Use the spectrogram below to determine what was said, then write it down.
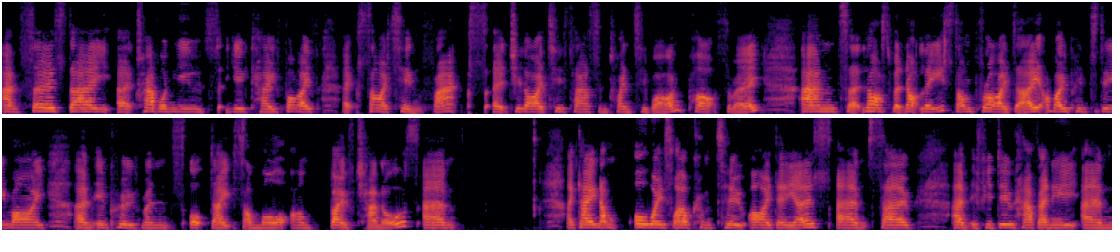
And Thursday, uh, Travel News UK 5 Exciting Facts, uh, July 2021, Part 3 and uh, last but not least on Friday I'm hoping to do my um, improvements updates on more on both channels um, again I'm always welcome to ideas um, so um, if you do have any um,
